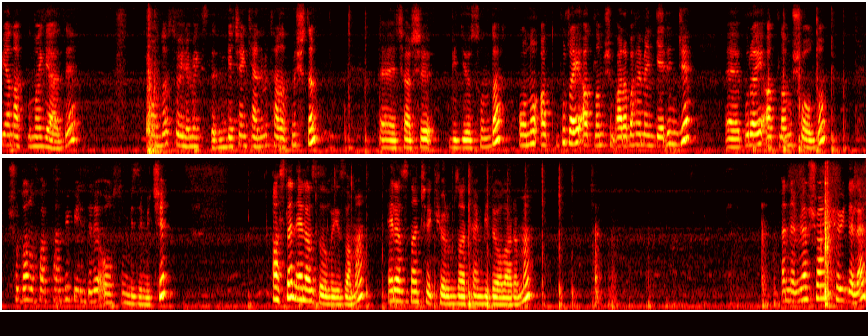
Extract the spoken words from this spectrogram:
Bir an aklıma geldi. Onu da söylemek istedim. Geçen kendimi tanıtmıştım. Ee, çarşı videosunda. Onu at, burayı atlamışım. Araba hemen gelince e, burayı atlamış oldum. Şuradan ufaktan bir bildiri olsun bizim için. Aslen Elazığlıyız ama. Elazığ'dan çekiyorum zaten videolarımı. Annemler şu an köydeler.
